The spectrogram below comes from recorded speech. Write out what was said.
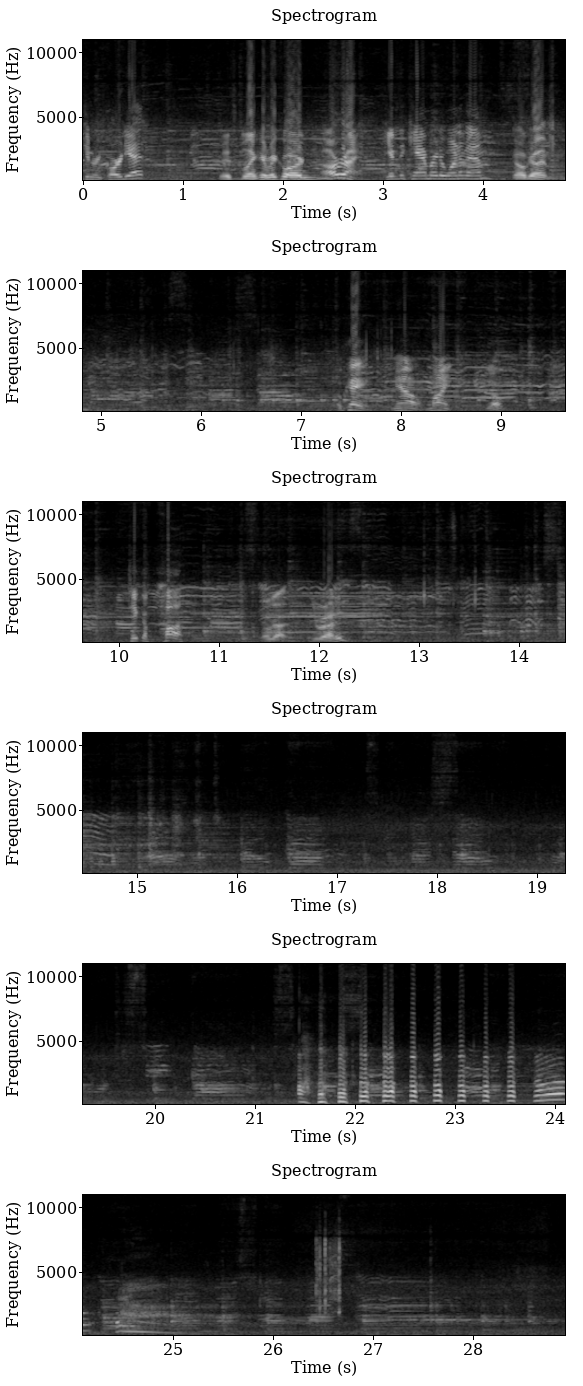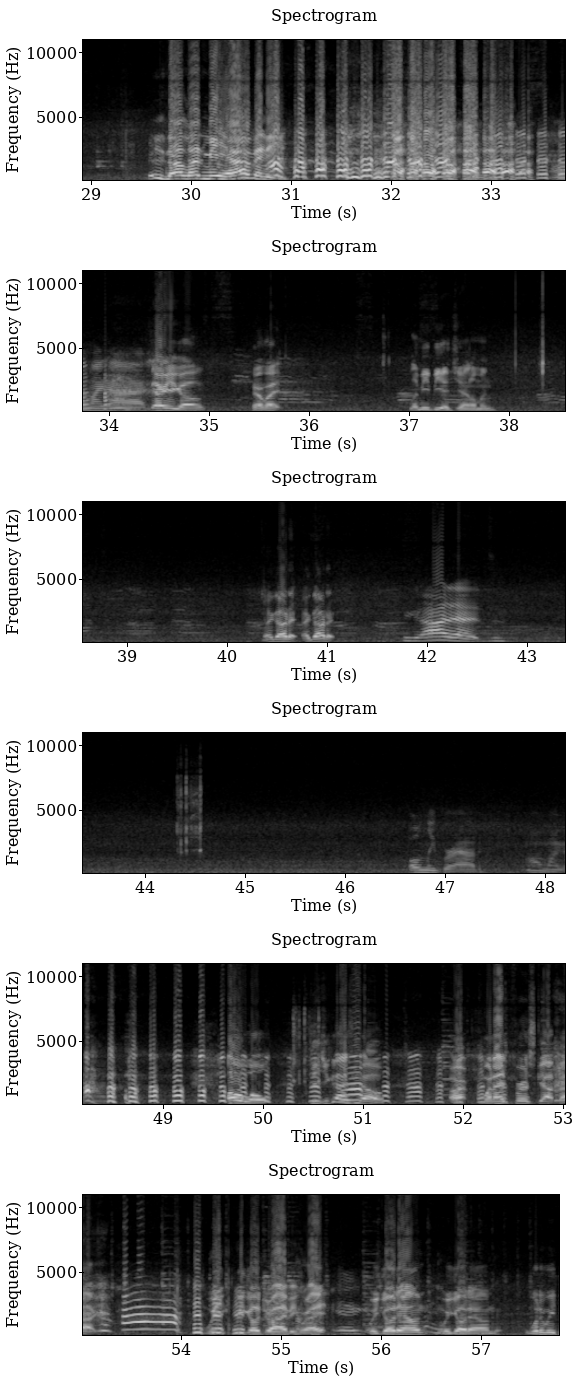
can record yet? It's blink and record. All right. Give the camera to one of them. Okay. Okay. Now, Mike, Yep. take a puff. Okay. You ready? He's not letting me have any. Oh my gosh. There you go. Here, wait. Let me be a gentleman. I got it. I got it. You got it. Only Brad. Oh my god. Oh well, did you guys know? uh, when I first got back, we, we go driving, right? We go down. We go down. What do we?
